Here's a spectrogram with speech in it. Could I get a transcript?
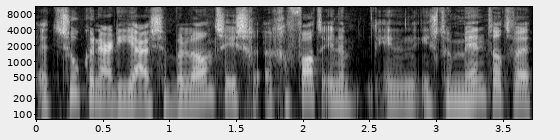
het, zoeken naar de juiste balans is gevat in een, in een instrument dat we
